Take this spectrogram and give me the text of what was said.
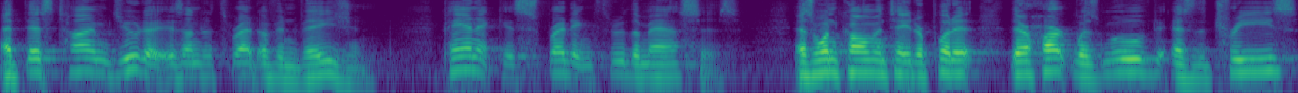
At this time, Judah is under threat of invasion. Panic is spreading through the masses. As one commentator put it, their heart was moved as the trees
